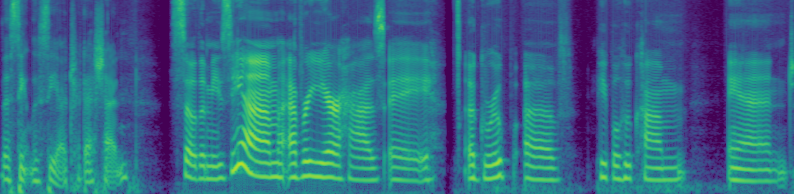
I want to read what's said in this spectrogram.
the St. Lucia tradition? So the museum every year has a a group of people who come and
